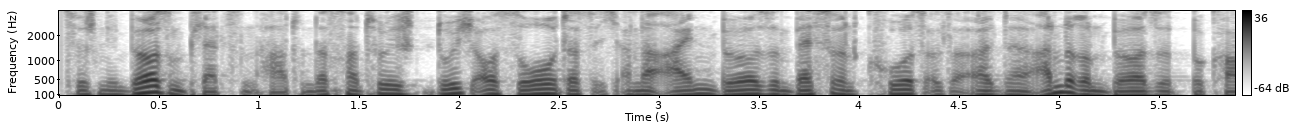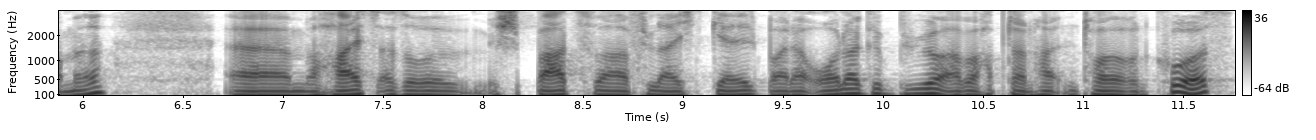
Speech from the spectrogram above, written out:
zwischen den Börsenplätzen hat. Und das ist natürlich durchaus so, dass ich an der einen Börse einen besseren Kurs als an der anderen Börse bekomme. Ähm, heißt also, ich spare zwar vielleicht Geld bei der Ordergebühr, aber habe dann halt einen teuren Kurs.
